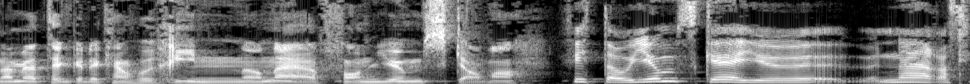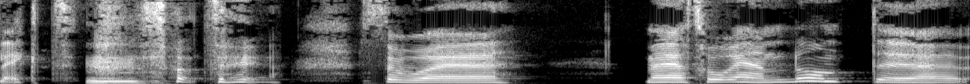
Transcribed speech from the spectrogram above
Nej men jag tänker det kanske rinner ner från ljumskarna. Fitta och ljumske är ju nära släkt, Mm. så att säga. Så, eh, men jag tror ändå inte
